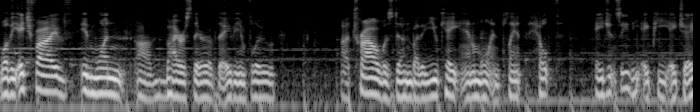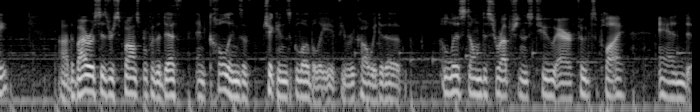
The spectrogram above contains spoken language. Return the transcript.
Well, the H5N1 uh, virus there of the avian flu a trial was done by the UK Animal and Plant Health Agency, the APHA, uh, the virus is responsible for the death and cullings of chickens globally. If you recall, we did a, a list on disruptions to our food supply, and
